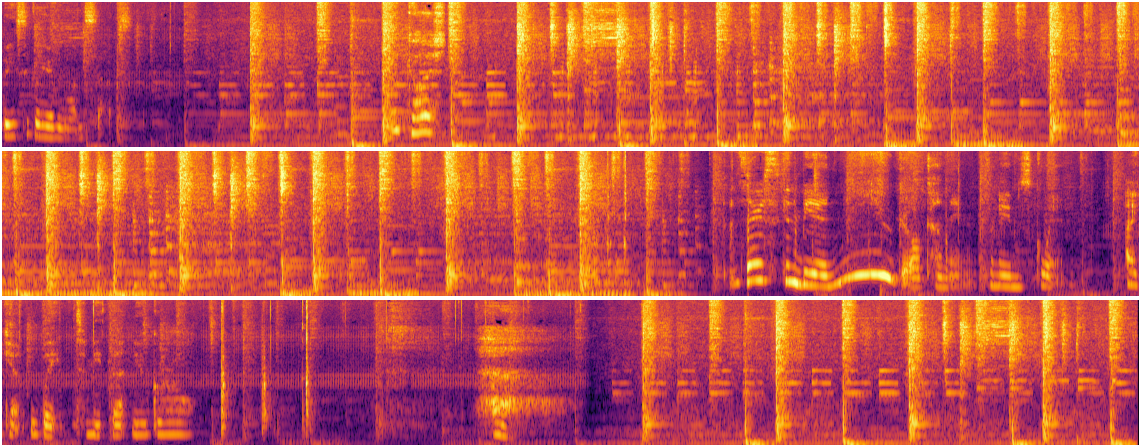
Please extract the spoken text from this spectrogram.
basically everyone sucks. Oh gosh. There's gonna be a new girl coming. Her name's Gwen. I can't wait to meet that new girl.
